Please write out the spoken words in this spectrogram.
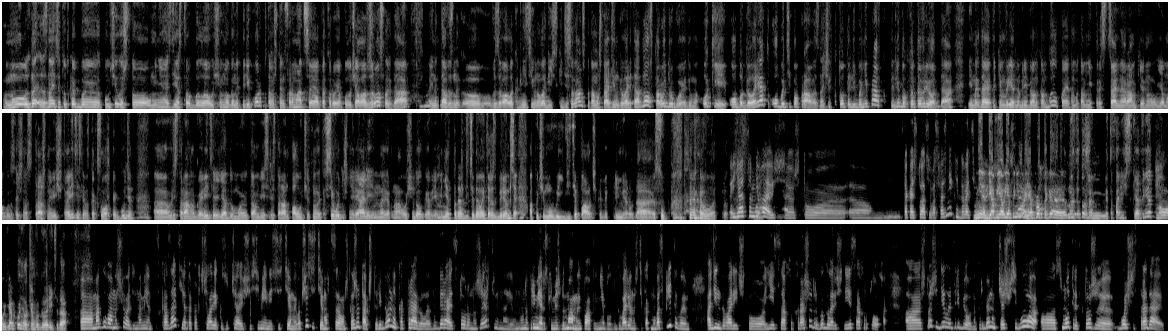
Ну, знаете, тут как бы получилось, что у меня с детства было очень много наперекор, потому что информация, которую я получал от взрослых, да, mm-hmm. иногда э, вызывала когнитивно-логический диссонанс, потому что один говорит одно, второй другое. Я думаю, окей, оба говорят, оба типа правы, значит, кто-то либо не прав, либо кто-то врет, да. иногда я таким вредным ребенком был, поэтому там некоторые социальные рамки, ну, я могу достаточно страшные вещи творить, если вот как с ложкой будет, э, в ресторан вы говорите, я думаю, там весь ресторан получит, ну, это сегодняшней реалии, наверное, очень долгое время. Нет, подождите, давайте разберемся, а почему вы едите палочками, к примеру, да, суп. вот. Я сомневаюсь, э, что э, такая ситуация у вас возникнет. Давайте. Нет, я, я, я понимаю, я просто такая, ну это тоже метафорический ответ, но я понял, о чем вы говорите, да. А, могу вам еще один момент сказать. Я так как человек, изучающий семейные системы и вообще системы в целом, скажу так, что ребенок, как правило, выбирает сторону жертвенную. Ну, например, если между мамой и папой не было договоренности, как мы воспитываем. Один говорит, что есть сахар хорошо, другой говорит, что есть сахар плохо. А что же делает ребенок? Ребенок чаще всего а, смотрит, кто же больше страдает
